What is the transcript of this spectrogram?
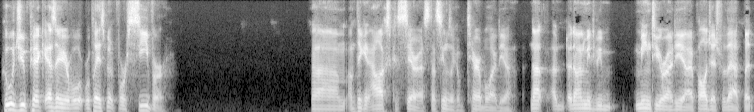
Who would you pick as a replacement for Siver? Um, I'm thinking Alex Caceres. That seems like a terrible idea. Not, I don't mean to be mean to your idea. I apologize for that, but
